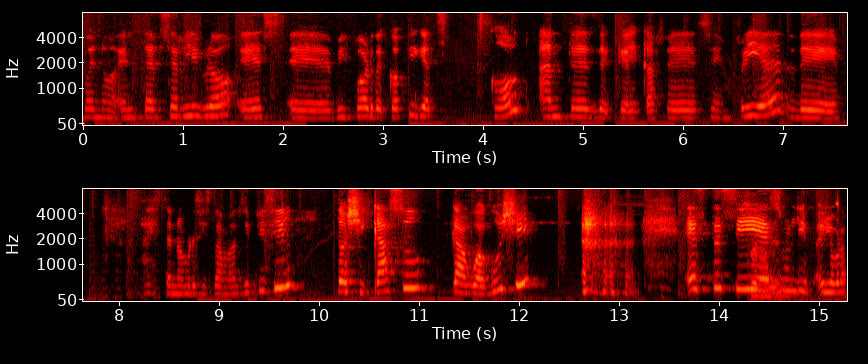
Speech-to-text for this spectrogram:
Bueno, el tercer libro es eh, Before the Coffee Gets Cold, antes de que el café se enfríe, de... este nombre sí está más difícil. Toshikazu Kawaguchi. este sí es un libro,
